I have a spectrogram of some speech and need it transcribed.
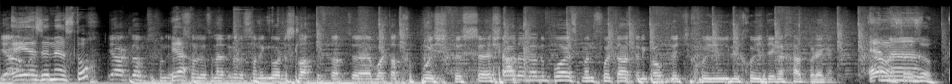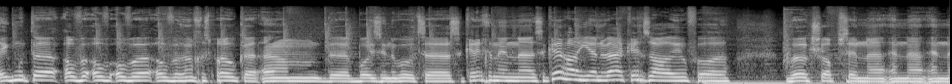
ESNS, toch? Ja, klopt. Van, Ja. van- Vanuit Eurosonic Noorderslag is dat, eh, wordt dat gepusht. Dus eh shout-out aan de boys, man, voor dat. En ik hoop dat je goede, jullie goede dingen gaat brengen. En eh, ik moet eh, over, over, over, over hun gesproken, ehm, de Boys in the Woods. eh, ze, kregen in, ze kregen al in januari kregen ze al heel veel workshops en, en, en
